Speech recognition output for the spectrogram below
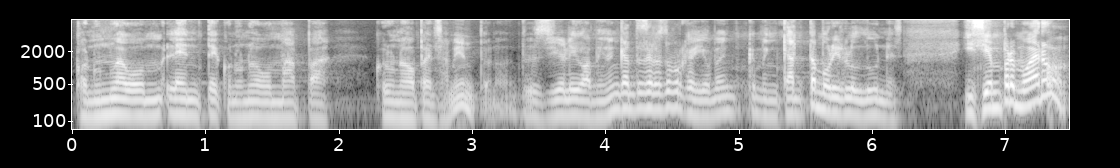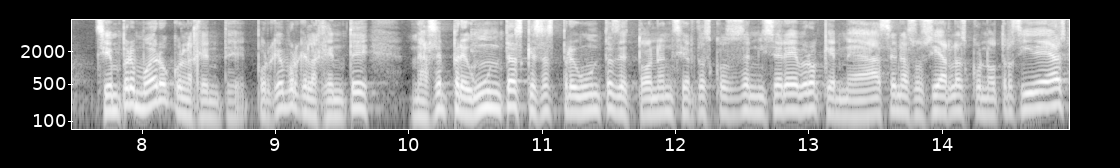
con un nuevo lente, con un nuevo mapa, con un nuevo pensamiento. ¿no? Entonces yo le digo, a mí me encanta hacer esto porque yo me, me, encanta morir los lunes. Y siempre muero, siempre muero con la gente. ¿Por qué? Porque la gente me hace preguntas, que esas preguntas detonan ciertas cosas en mi cerebro que me hacen asociarlas con otras ideas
